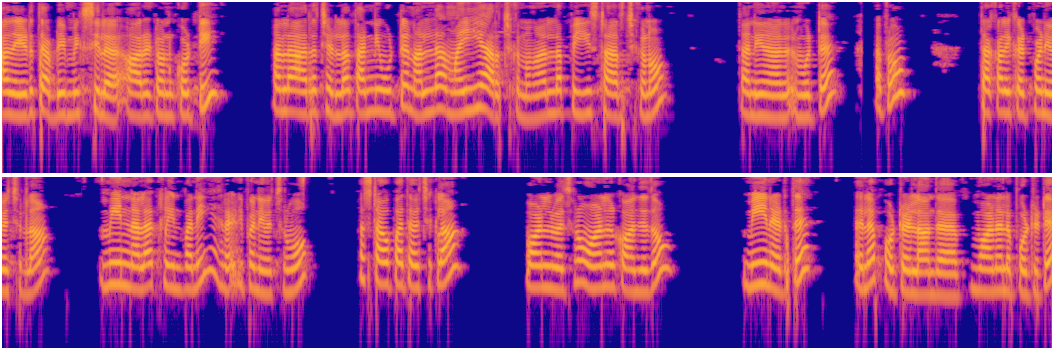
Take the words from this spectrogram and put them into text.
அதை எடுத்து அப்படியே மிக்சியில் அரட்டோன்னு கொட்டி நல்லா அரைச்சிடலாம். தண்ணி விட்டு நல்லா மைய அரைச்சிக்கணும். நல்லா பீஸ்ட்டாக அரைச்சிக்கணும். தண்ணி விட்டு அப்புறம் தக்காளி கட் பண்ணி வச்சிடலாம். மீன் நல்லா க்ளீன் பண்ணி ரெடி பண்ணி வச்சுருவோம். ஸ்டவ் பார்த்து வச்சுக்கலாம். வானல் வச்சுருவோம் வானல் காய்ஞ்சதும் மீன் எடுத்து இதில் போட்டுடலாம். அந்த வானலில் போட்டுட்டு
